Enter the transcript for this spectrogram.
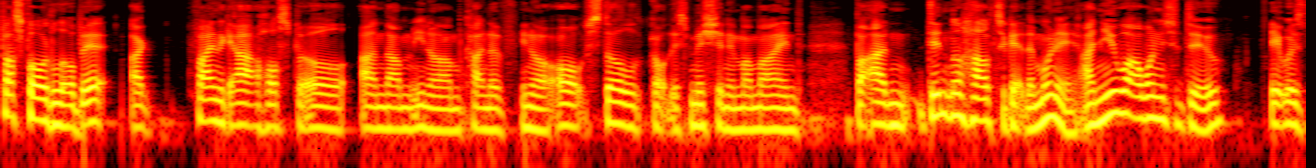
fast forward a little bit, I finally get out of hospital, and I'm, you know, I'm kind of, you know, oh, still got this mission in my mind, but I didn't know how to get the money. I knew what I wanted to do. It was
